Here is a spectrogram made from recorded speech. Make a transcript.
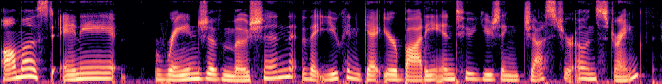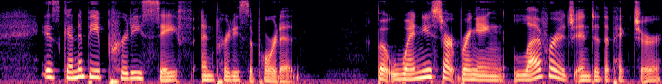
Almost any range of motion that you can get your body into using just your own strength is going to be pretty safe and pretty supported. But when you start bringing leverage into the picture,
